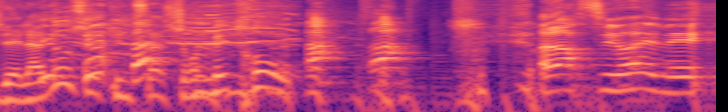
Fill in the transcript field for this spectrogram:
Delano, c'est une station de métro. Alors c'est vrai, mais.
